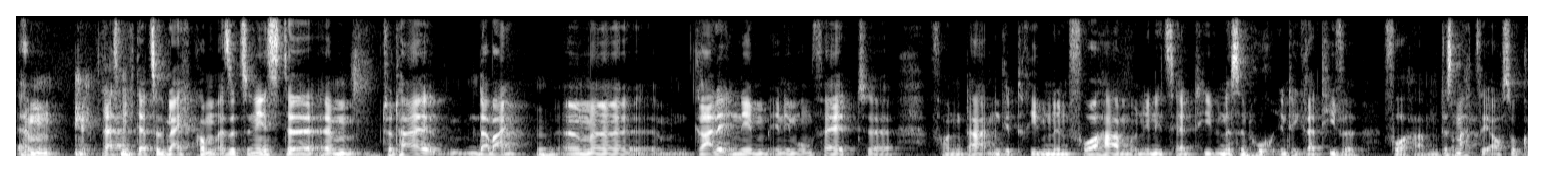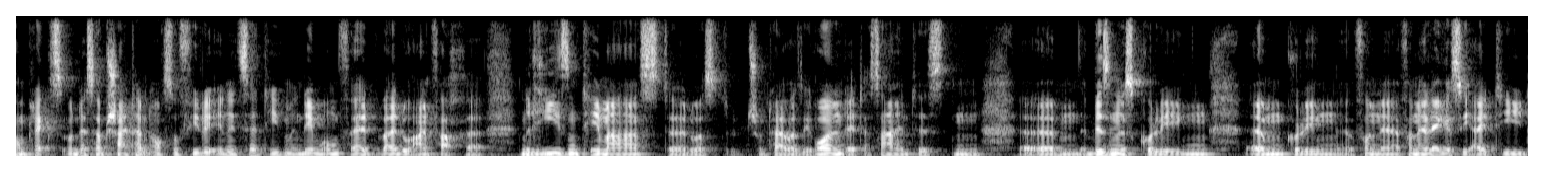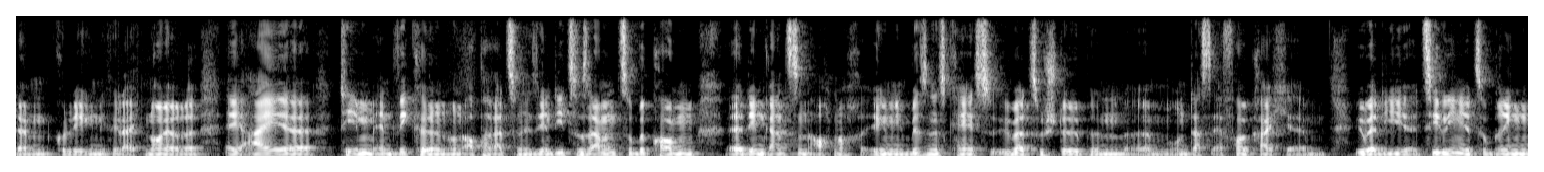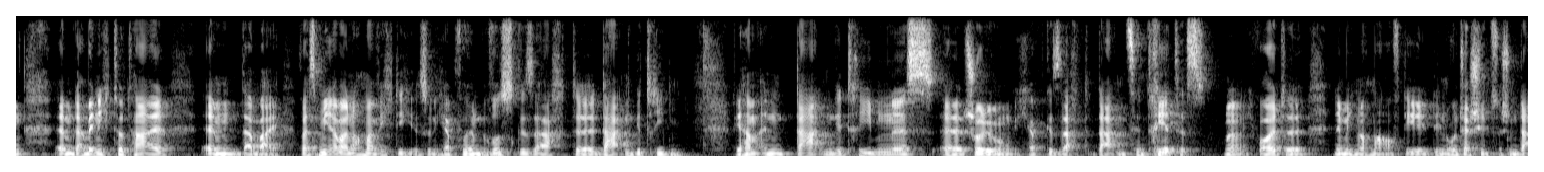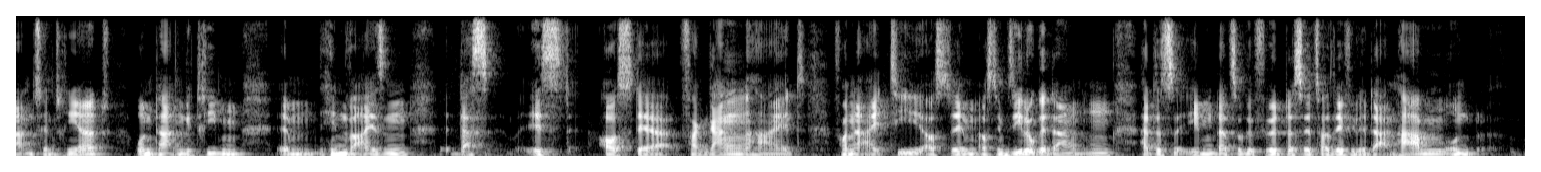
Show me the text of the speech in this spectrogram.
Ähm, lass mich dazu gleich kommen. Also zunächst äh, ähm, total dabei, mhm. ähm, äh, gerade in dem, in dem Umfeld äh, von datengetriebenen Vorhaben und Initiativen. Das sind hochintegrative vorhaben. Das macht sie auch so komplex und deshalb scheitern auch so viele Initiativen in dem Umfeld, weil du einfach äh, ein Riesenthema hast. Äh, du hast schon teilweise Rollen, Data Scientisten, ähm, Business-Kollegen, ähm, Kollegen von der, von der Legacy IT, dann Kollegen, die vielleicht neuere AI-Themen äh, entwickeln und operationalisieren, die zusammenzubekommen, äh, dem Ganzen auch noch irgendwie ein Business Case überzustülpen ähm, und das erfolgreich ähm, über die Ziellinie zu bringen. Ähm, da bin ich total ähm, dabei. Was mir aber nochmal wichtig ist, und ich habe vorhin bewusst gesagt, äh, datengetrieben. Wir haben ein datengetriebenes, äh, Entschuldigung, ich habe gesagt datenzentriertes. Ne? Ich wollte nämlich nochmal auf die, den Unterschied zwischen datenzentriert und datengetrieben ähm, hinweisen. Das ist aus der Vergangenheit von der IT, aus dem, aus dem Silo-Gedanken, hat es eben dazu geführt, dass wir zwar sehr viele Daten haben und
